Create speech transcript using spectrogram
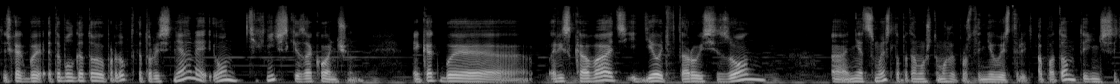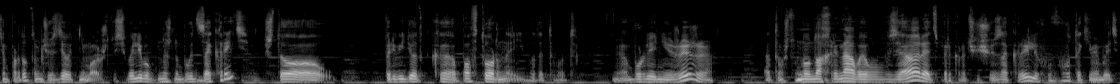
То есть, как бы, это был готовый продукт, который сняли, и он технически закончен. И как бы рисковать и делать второй сезон э, нет смысла, потому что может просто не выстрелить. А потом ты с этим продуктом ничего сделать не можешь. То есть его либо нужно будет закрыть, что приведет к повторной вот это вот э, бурлению жижи, о том, что ну нахрена вы его взяли, а теперь, короче, еще и закрыли, фу-фу, такими быть.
